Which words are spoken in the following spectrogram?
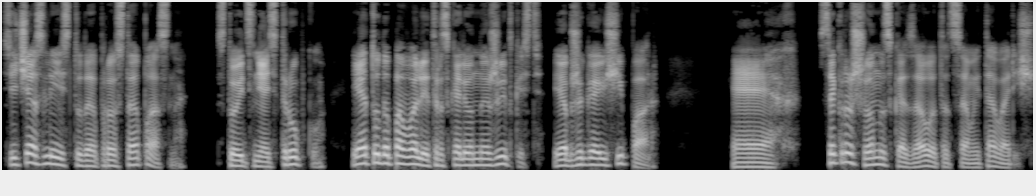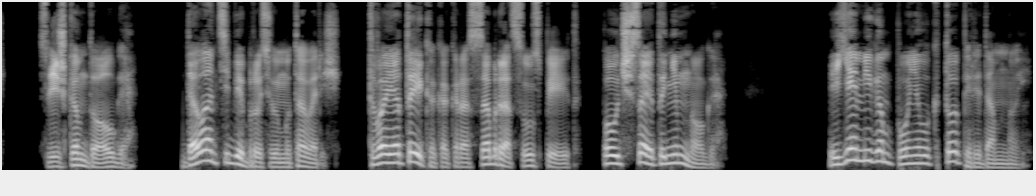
«Сейчас лезть туда просто опасно. Стоит снять трубку, и оттуда повалит раскаленная жидкость и обжигающий пар. Эх, сокрушенно сказал этот самый товарищ. Слишком долго. Да ладно тебе, бросил ему товарищ. Твоя тейка как раз собраться успеет. Полчаса — это немного. И я мигом понял, кто передо мной.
